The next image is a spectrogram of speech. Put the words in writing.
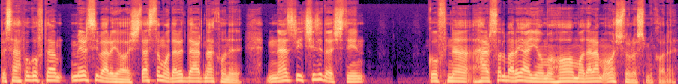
به صحبا گفتم مرسی برای آش دست مادر درد نکنه. نظری چیزی داشتین؟ گفت نه هر سال برای ایامه ها مادرم آش درست می‌کنه.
